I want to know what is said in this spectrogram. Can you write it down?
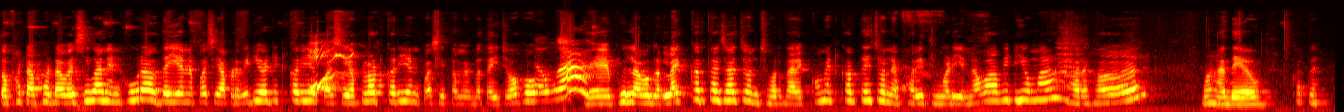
તો ફટાફટ હવે શિવાની હુરાવ દઈએ અને પછી આપણે વીડિયો એડિટ કરીએ પછી અપલોડ કરીએ ને પછી તમે બતાવી જોહો ને ભૂલા વગર લાઈક કરતા જાજો ને જોરદાર એક કોમેન્ટ કરી દેજો ને ફરીથી મળીએ નવા વિડીયોમાં હર હર મહાદેવ. કરતે.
